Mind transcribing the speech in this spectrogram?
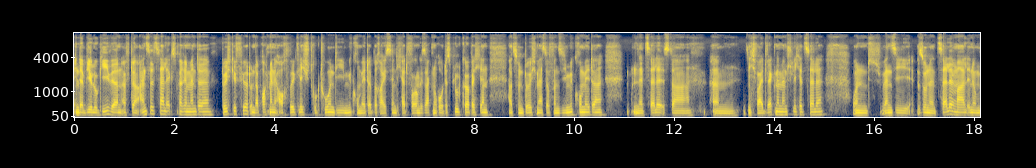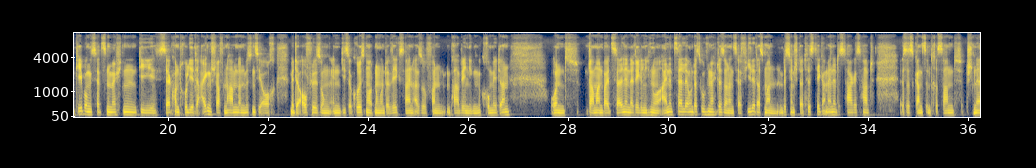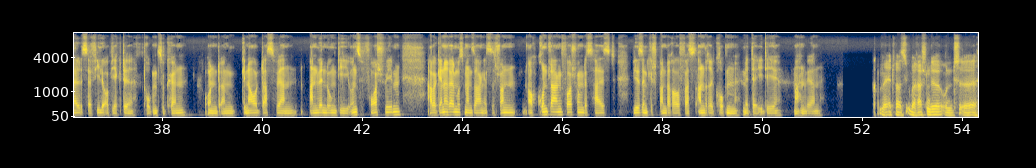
in der Biologie werden öfter Einzelzellexperimente durchgeführt und da braucht man ja auch wirklich Strukturen, die im Mikrometerbereich sind. Ich hatte vorhin gesagt, ein rotes Blutkörperchen hat so einen Durchmesser von sieben Mikrometer. Eine Zelle ist da ähm, nicht weit weg, eine menschliche Zelle. Und wenn Sie so eine Zelle mal in eine Umgebung setzen möchten, die sehr kontrollierte Eigenschaften haben, dann müssen Sie auch mit der Auflösung in dieser Größenordnung unterwegs sein, also von ein paar wenigen Mikrometern. Und da man bei Zellen in der Regel nicht nur eine Zelle untersuchen möchte, sondern sehr viele, dass man ein bisschen Statistik am Ende des Tages hat, ist es ganz interessant, schnell sehr viele Objekte drucken zu können. Und ähm, genau das wären Anwendungen, die uns vorschweben. Aber generell muss man sagen, ist es schon auch Grundlagenforschung. Das heißt, wir sind gespannt darauf, was andere Gruppen mit der Idee machen werden. Kommt eine etwas überraschende und äh,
